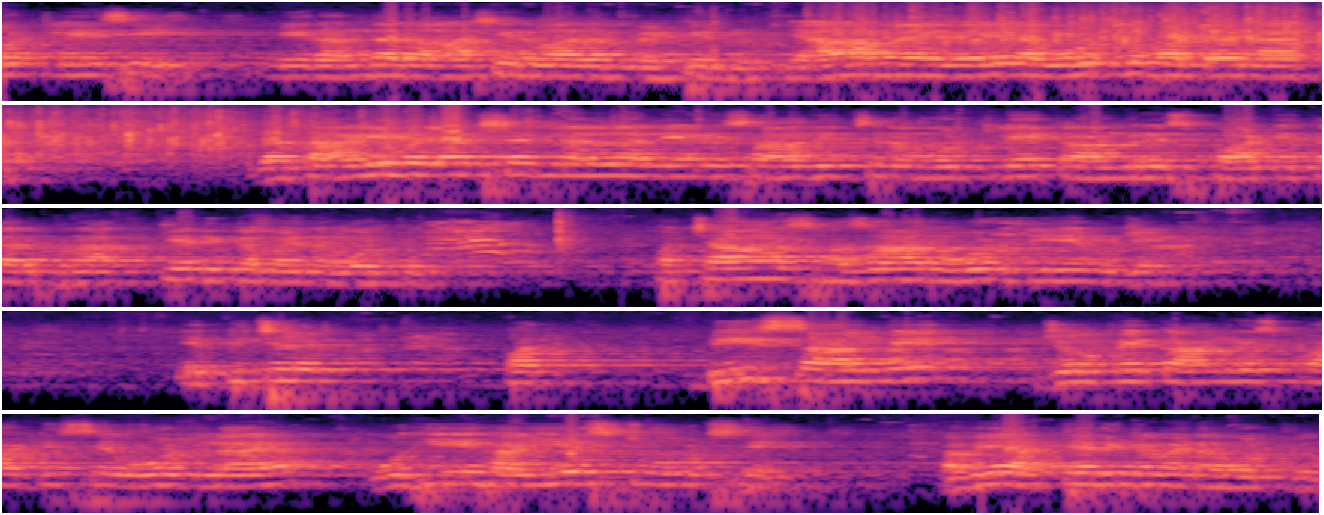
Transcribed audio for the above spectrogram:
ఓట్లు వేసి మీరందరూ ఆశీర్వాదం పెట్టిండ్రు యాభై వేల ఓట్లు పడ్డాయి నాకు. గత ఐదు ఎలక్షన్లలో నేను సాధించిన ఓట్లే కాంగ్రెస్ పార్టీ తరఫున అత్యధికమైన ఓట్లు పచాస్ हजार वोट दिए मुझे ये पिछले बीस साल में जो मैं कांग्रेस पार्टी से वोट लाया वही हाईएस्ट वोट से అవే అత్యధికమైన ఓట్లు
